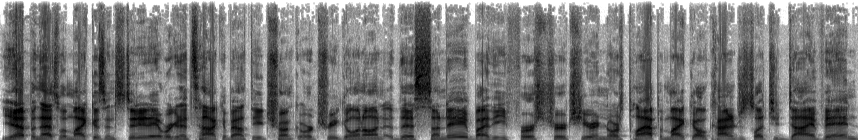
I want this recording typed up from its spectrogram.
Yep, and that's what Micah's in studio today. We're going to talk about the trunk or treat going on this Sunday by the First Church here in North Platte. But Micah, I'll kind of just let you dive in.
